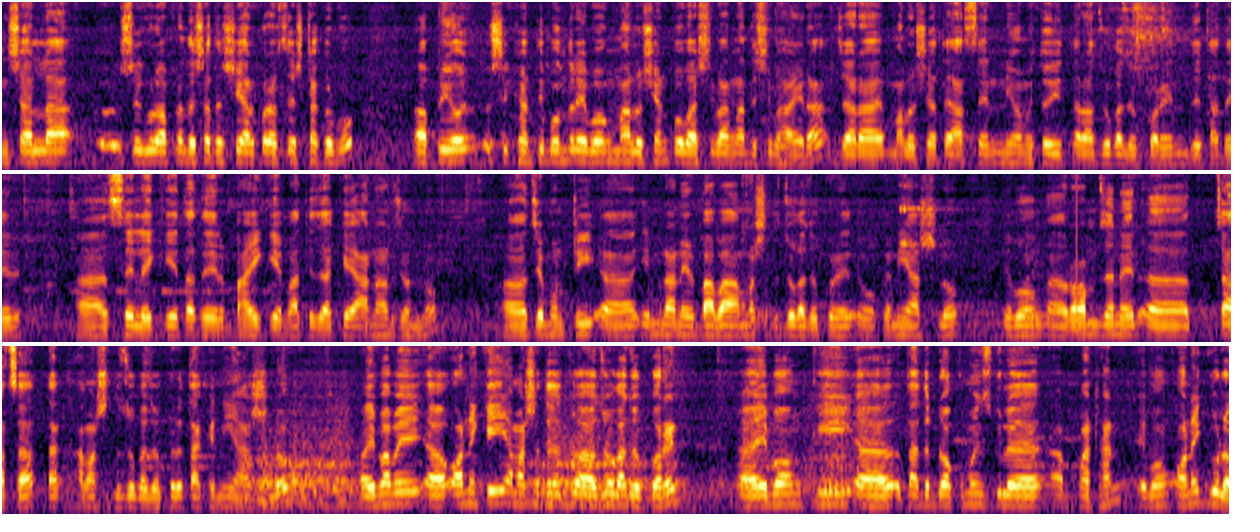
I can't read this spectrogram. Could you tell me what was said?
ইনশাল্লাহ সেগুলো আপনাদের সাথে শেয়ার করার চেষ্টা করব। প্রিয় শিক্ষার্থী বন্ধুরা এবং মালয়েশিয়ান প্রবাসী বাংলাদেশি ভাইরা যারা মালয়েশিয়াতে আছেন, নিয়মিতই তারা যোগাযোগ করেন যে তাদের ছেলেকে, তাদের ভাইকে, ভাতিজাকে আনার জন্য। যেমনটি ইমরানের বাবা আমার সাথে যোগাযোগ করে ওকে নিয়ে আসলো এবং রমজানের চাচা আমার সাথে যোগাযোগ করে তাকে নিয়ে আসলো। এভাবে অনেকেই আমার সাথে যোগাযোগ করেন। এবং কি তাদের ডকুমেন্টসগুলো পাঠান এবং অনেকগুলো,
